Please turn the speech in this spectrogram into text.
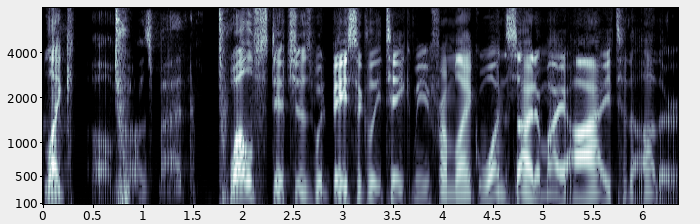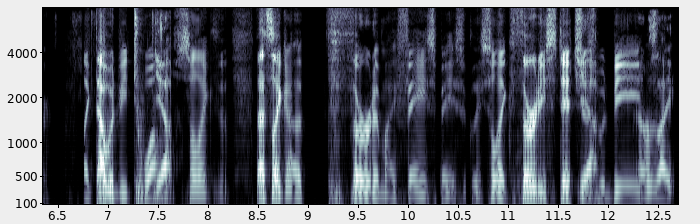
Like Oh, bro, it's bad. 12 stitches would basically take me from like one side of my eye to the other. Like that would be 12. Yeah. So like that's like a third of my face basically. So like 30 stitches Yeah. would be It was like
